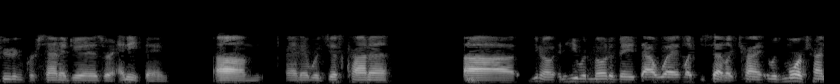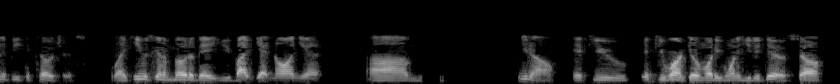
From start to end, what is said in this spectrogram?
shooting percentages or anything. Um, and it was just kind of, uh, you know, and he would motivate that way. Like you said, like trying, it was more trying to beat the coaches. Like he was going to motivate you by getting on you, um, you know, if you, if you weren't doing what he wanted you to do. So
